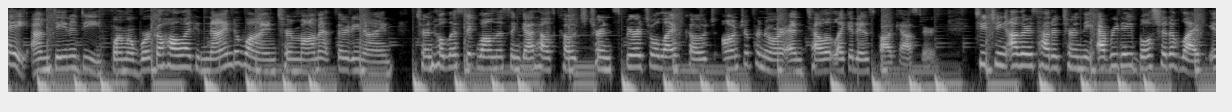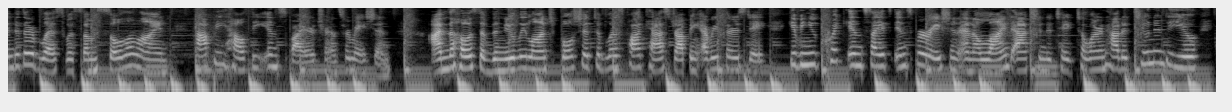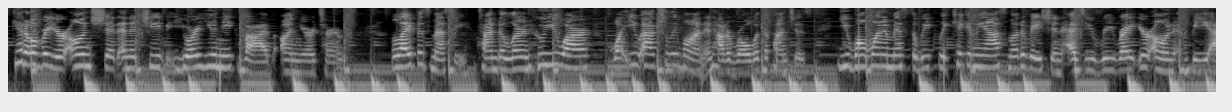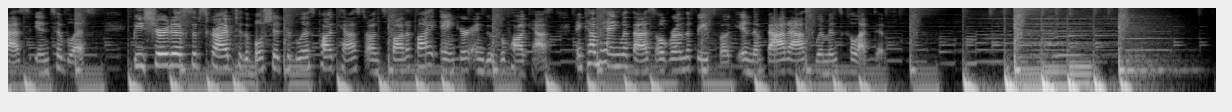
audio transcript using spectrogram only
Hey, I'm Dana D, former workaholic, 9 to wine, turned mom at 39, turned holistic wellness and gut health coach, turned spiritual life coach, entrepreneur, and tell it like it is podcaster. Teaching others how to turn the everyday bullshit of life into their bliss with some soul aligned, happy, healthy, inspired transformation. I'm the host of the newly launched Bullshit to Bliss podcast, dropping every Thursday, giving you quick insights, inspiration, and aligned action to take to learn how to tune into you, get over your own shit, and achieve your unique vibe on your terms. Life is messy. Time to learn who you are, what you actually want, and how to roll with the punches. You won't want to miss the weekly kick in the ass motivation as you rewrite your own BS into bliss. Be sure to subscribe to the Bullshit to Bliss podcast on Spotify, Anchor, and Google Podcasts. And come hang with us over on the Facebook in the Badass Women's Collective.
